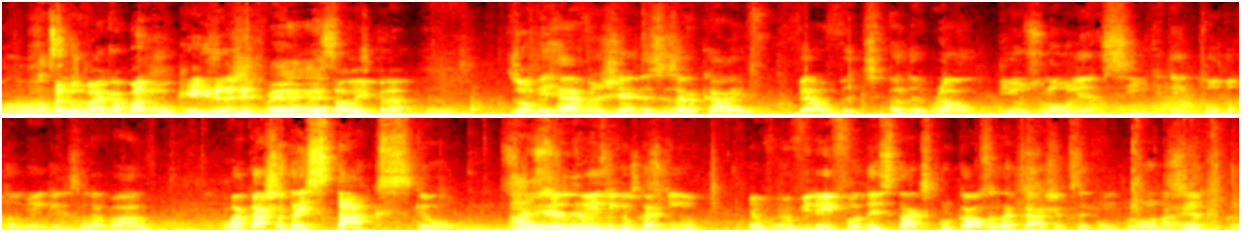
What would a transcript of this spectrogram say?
Vamos lá, Não vai acabar nunca, hein? A gente vai É, começar é, a lembrar. Zombie Heaven, Genesis Archive, Velvet Underground e o Slowly and See, que tem tudo também que eles gravaram. A caixa da Stax, que eu Ah, é, lembro que o. Cadinho. Eu, eu virei fã da Stax por causa da caixa que você comprou na Sim. época.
